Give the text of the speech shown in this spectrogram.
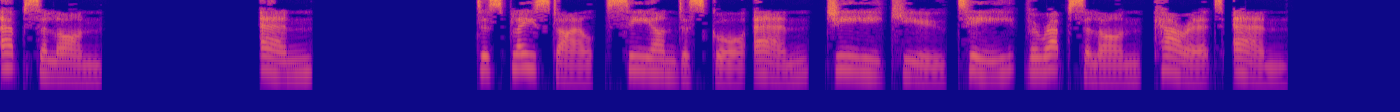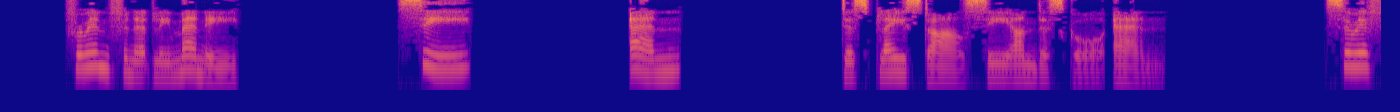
epsilon n display style c underscore n geq t var epsilon caret n for infinitely many. C. N. Display style c underscore n. So if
